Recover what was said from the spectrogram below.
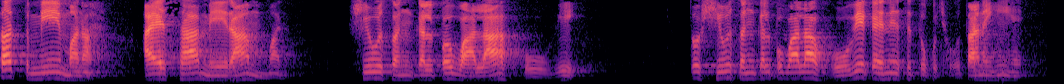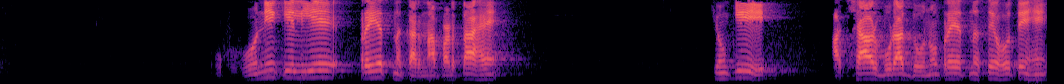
तत्मे मन, ऐसा मेरा मन शिव संकल्प वाला होवे। तो शिव संकल्प वाला होवे कहने से तो कुछ होता नहीं है। होने के लिए प्रयत्न करना पड़ता है, क्योंकि अच्छा और बुरा दोनों प्रयत्न से होते हैं।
